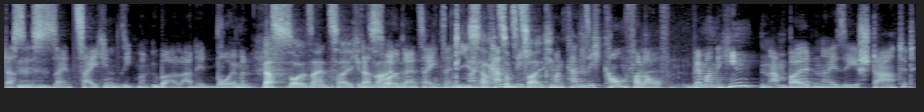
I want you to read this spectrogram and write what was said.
Das Mhm. ist sein Zeichen, sieht man überall an den Bäumen. Das soll sein Zeichen Das sein. soll sein Zeichen sein. Dies man, kann zum sich, Zeichen. man kann sich kaum verlaufen. Wenn man hinten am Baldeneysee startet,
